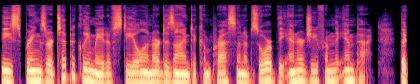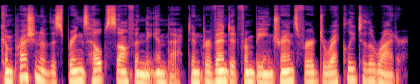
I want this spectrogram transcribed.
These springs are typically made of steel and are designed to compress and absorb the energy from the impact. The compression of the springs helps soften the impact and prevent it from being transferred directly to the rider.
